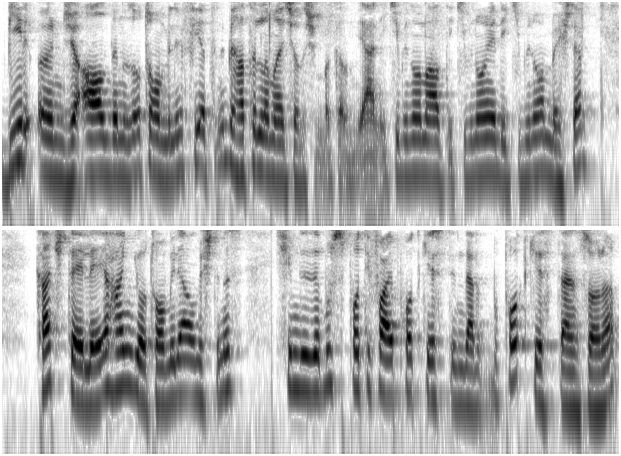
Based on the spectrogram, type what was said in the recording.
Bir önce aldığınız otomobilin fiyatını bir hatırlamaya çalışın bakalım. Yani 2016, 2017, 2015'te kaç TL'ye hangi otomobili almıştınız? Şimdi de bu Spotify podcastinden, bu podcast'ten sonra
